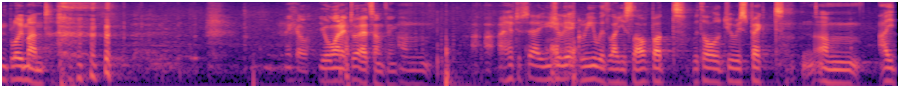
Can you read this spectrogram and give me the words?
employment. Michael, you wanted to add something. Um, I- I have to say I usually agree with Ladislav, but with all due respect, um, I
